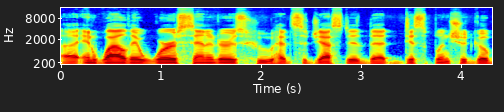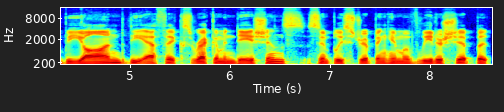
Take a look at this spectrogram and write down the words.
Uh, and while there were senators who had suggested that discipline should go beyond the ethics recommendations, simply stripping him of leadership, but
